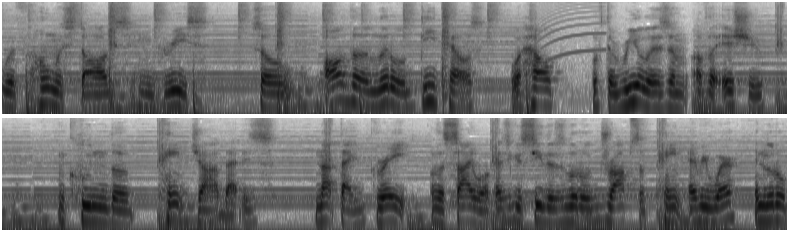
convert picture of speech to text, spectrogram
with homeless dogs in Greece. So all the little details will help with the realism of the issue, including the paint job that is not that great of the sidewalk. As you can see, there's little drops of paint everywhere and little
